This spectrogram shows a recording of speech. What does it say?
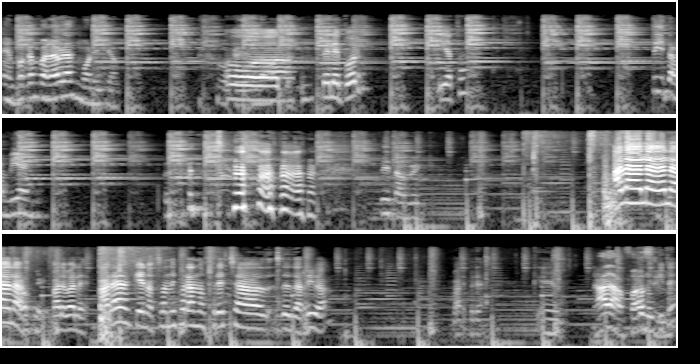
En pocas palabras, morición. O teleport. Y ya está. Sí, también. sí, también. ¡Hala, hala, hala, hala! Ok. Vale, vale. Ahora que nos están disparando flechas desde arriba. Vale, espera. Que Nada, que lo fácil. quite.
